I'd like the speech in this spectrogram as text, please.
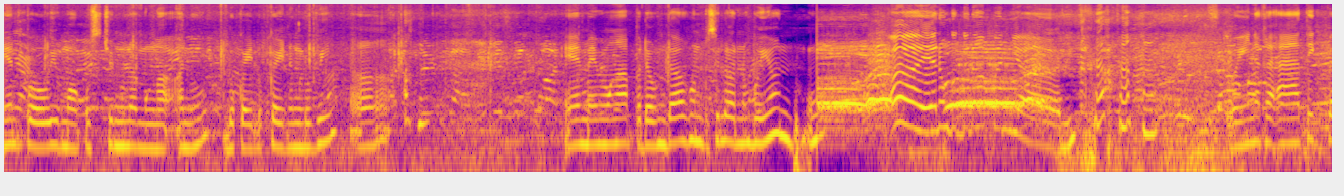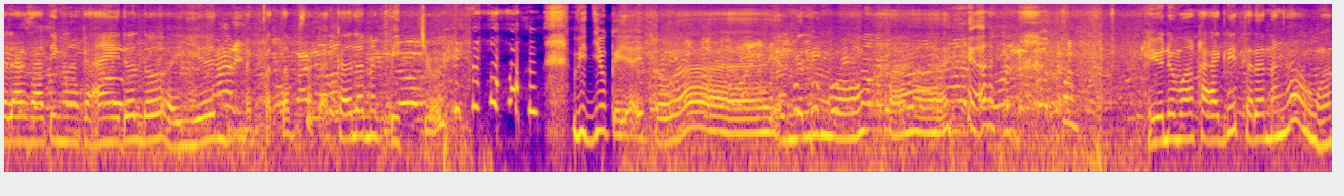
Yan po, yung mga costume nila, mga ano, lukay-lukay ng lubi. Ah. Ayan, may mga padahon-dahon pa sila. Ano ba yan? Oh. Ay, anong kaganapan yan? Uy, naka-atik pala sa ating mga ka-idol, oh. Ayan, nagpatap sa kakala nag-picture. Video kaya ito. Ay, ang galing mo. Ay. Ayun ang mga ka-agri. Tara na nga. Mga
